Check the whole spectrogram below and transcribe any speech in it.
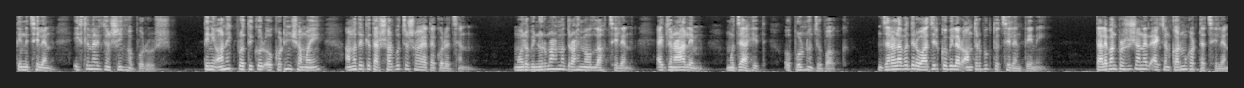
তিনি ছিলেন ইসলামের একজন সিংহ পুরুষ। তিনি অনেক প্রতিকূল ও কঠিন সময়ে আমাদেরকে তার সর্বোচ্চ সহায়তা করেছেন। মৌলবী নূর মাহমুদ রহিমাউল্লাহ ছিলেন একজন আলেম, মুজাহিদ ও পূর্ণ যুবক। জালালাবাদের ওয়াজির কবিলার অন্তর্ভুক্ত ছিলেন তিনি। তালেবান প্রশাসনের একজন কর্মকর্তা ছিলেন।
